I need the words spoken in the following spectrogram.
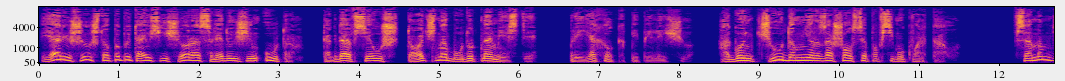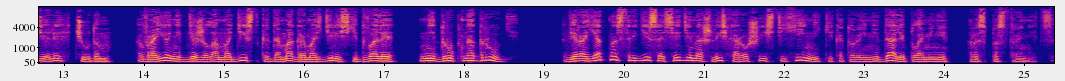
я решил, что попытаюсь еще раз следующим утром, когда все уж точно будут на месте. Приехал к пепелищу. Огонь чудом не разошелся по всему кварталу. В самом деле чудом. В районе, где жила модистка, дома громоздились едва ли не друг на друге. Вероятно, среди соседей нашлись хорошие стихийники, которые не дали пламени распространиться.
